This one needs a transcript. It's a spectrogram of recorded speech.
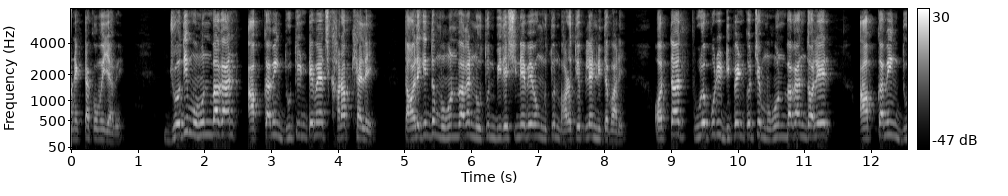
অনেকটা কমে যাবে। যদি মোহনবাগান আপকামিং দু তিনটে ম্যাচ খারাপ খেলে, তাহলে কিন্তু মোহনবাগান নতুন বিদেশি নেবে এবং নতুন ভারতীয় প্লেয়ার নিতে পারে। অর্থাৎ পুরোপুরি ডিপেন্ড করছে মোহনবাগান দলের আপকামিং দু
